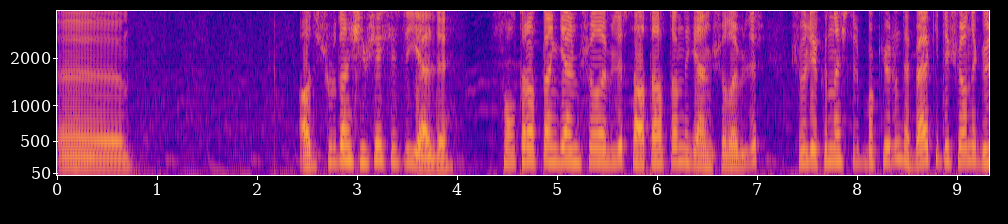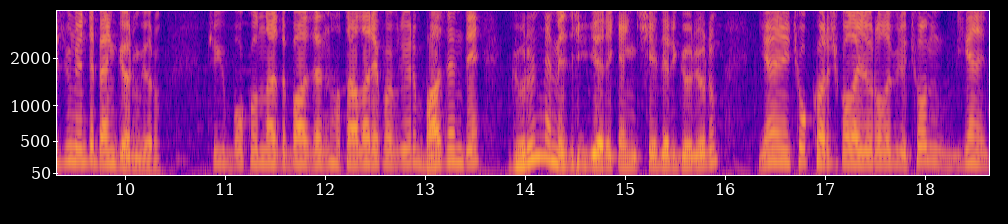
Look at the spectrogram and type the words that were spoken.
Ee, adı şuradan şimşek sesi geldi. Sol taraftan gelmiş olabilir. Sağ taraftan da gelmiş olabilir. Şöyle yakınlaştırıp bakıyorum da belki de şu anda gözümün önünde ben görmüyorum. Çünkü bu konularda bazen hatalar yapabiliyorum. Bazen de görünmemesi gereken şeyleri görüyorum. Yani çok karışık olaylar olabiliyor. Çoğun yani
